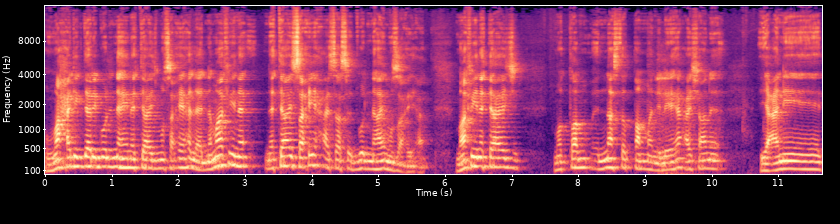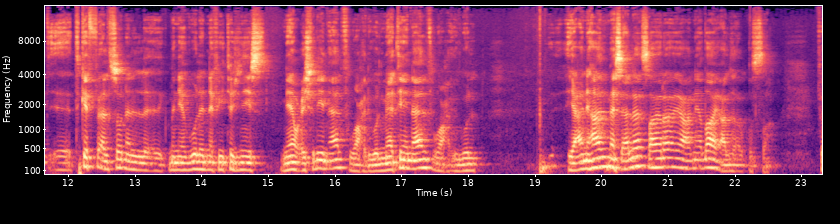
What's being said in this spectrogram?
وما حد يقدر يقول إن هي نتائج مو صحيحة لأن ما في نتائج صحيحة أساس تقول إن هاي مو صحيحة. ما في نتائج مطم الناس تطمن إليها عشان يعني تكف ألسن ال- من يقول إن في تجنيس 120 ألف واحد يقول 200 ألف واحد يقول يعني هذه المسألة صايرة يعني ضايعة القصة. ف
